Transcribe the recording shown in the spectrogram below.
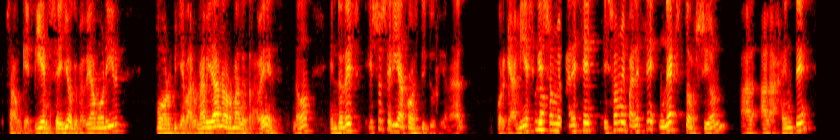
o sea, aunque piense yo que me voy a morir por llevar una vida normal otra vez, ¿no? Entonces, eso sería constitucional, porque a mí es que eso me parece, eso me parece una extorsión a, a la gente,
